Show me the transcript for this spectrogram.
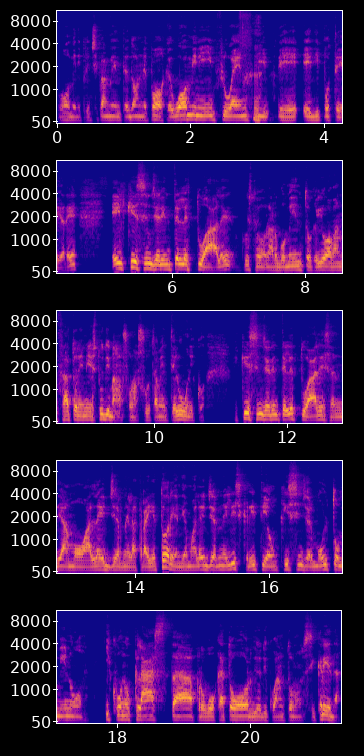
uomini principalmente, donne poche, uomini influenti e, e di potere e il Kissinger intellettuale, questo è un argomento che io ho avanzato nei miei studi, ma non sono assolutamente l'unico, Kissinger intellettuale, se andiamo a leggerne la traiettoria, andiamo a leggerne gli scritti, è un Kissinger molto meno iconoclasta, provocatorio di quanto non si creda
